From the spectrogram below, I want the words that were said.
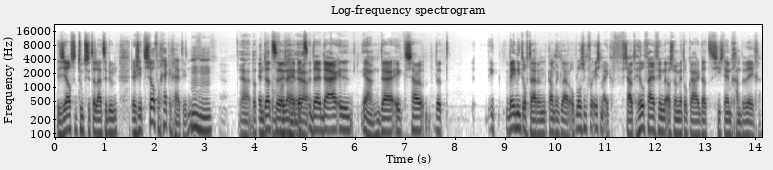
dezelfde toetsen te laten doen. Er zit zoveel gekkigheid in. Mm ja, dat en dat, uh, nou ja, dat ja. daar, eh, ja, daar, ik zou dat. Ik weet niet of daar een kant-en-klare oplossing voor is, maar ik zou het heel fijn vinden als we met elkaar dat systeem gaan bewegen.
